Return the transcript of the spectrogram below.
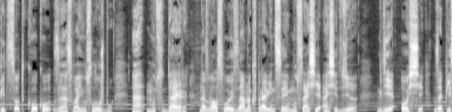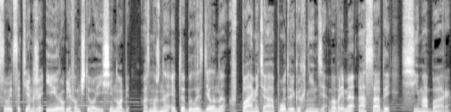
500 коку за свою службу, а Муцудайр назвал свой замок в провинции Мусаси-Асидзё, где Осси записывается тем же иероглифом, что и Синоби. Возможно, это было сделано в память о подвигах ниндзя во время осады Симабары.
